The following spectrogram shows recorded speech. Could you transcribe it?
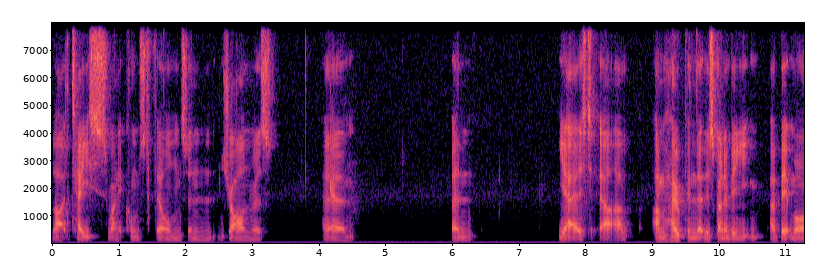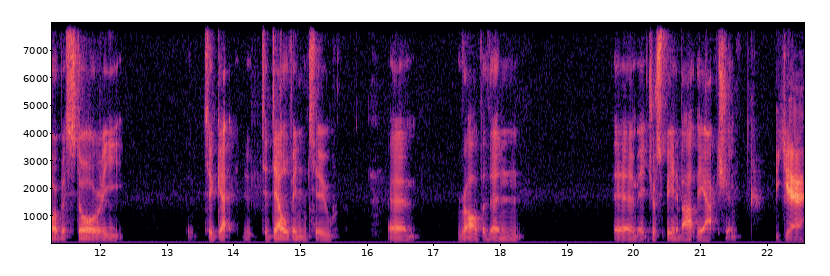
like tastes when it comes to films and genres. Um, and yeah, it's uh, I'm hoping that there's going to be a bit more of a story to get to delve into, um, rather than um, it just being about the action. Yeah.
